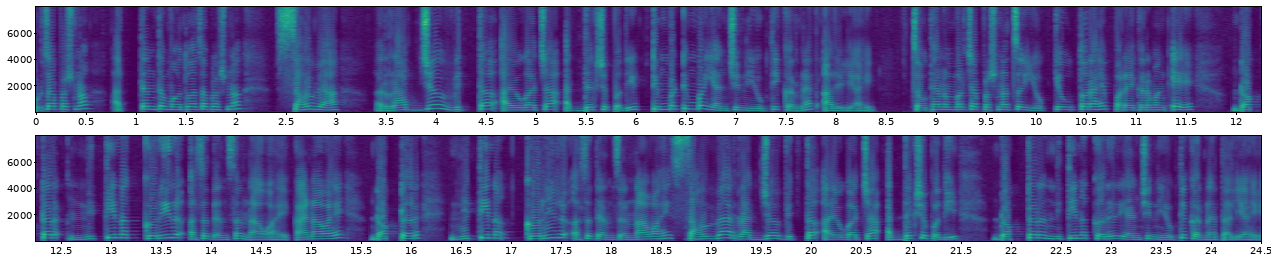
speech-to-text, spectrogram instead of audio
पुढचा प्रश्न अत्यंत महत्त्वाचा प्रश्न सहाव्या राज्य वित्त आयोगाच्या अध्यक्षपदी टिंबटिंब यांची नियुक्ती करण्यात आलेली आहे. चौथ्या नंबरच्या प्रश्नाचं योग्य उत्तर आहे. पर्याय क्रमांक ए डॉक्टर नितीन करीर असं त्यांचं नाव आहे. काय नाव आहे? डॉक्टर नितीन करीर असं त्यांचं नाव आहे. सहाव्या राज्य वित्त आयोगाच्या अध्यक्षपदी डॉक्टर नितीन करीर यांची नियुक्ती करण्यात आली आहे.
